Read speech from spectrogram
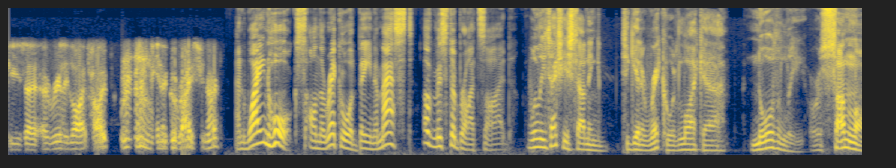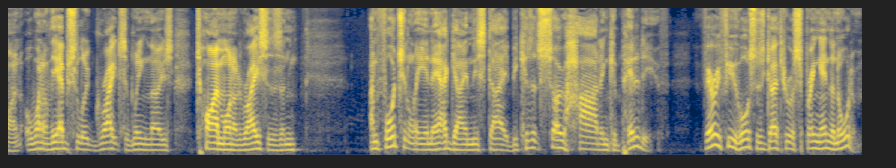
she's a, a really live hope in a good race, you know. And Wayne Hawkes on the record being amassed of Mr. Brightside. Well, he's actually starting to get a record like a Northerly or a Sunline or one of the absolute greats of winning those time honoured races. And unfortunately, in our game this day, because it's so hard and competitive, very few horses go through a spring and an autumn.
